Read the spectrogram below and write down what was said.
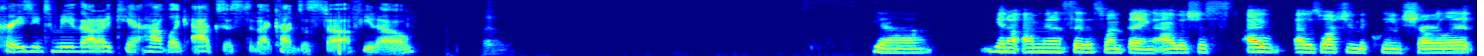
crazy to me that I can't have like access to that kinds of stuff, you know. Yeah. You know, I'm gonna say this one thing. I was just I I was watching the Queen Charlotte,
